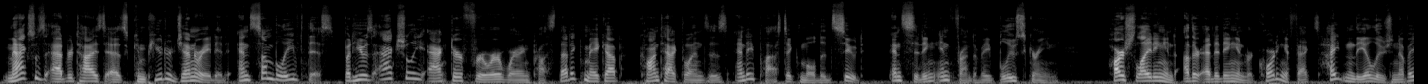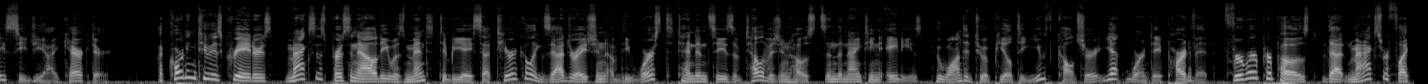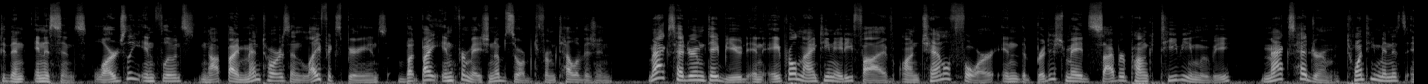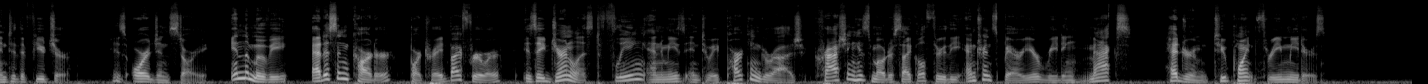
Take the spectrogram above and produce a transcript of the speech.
Max was advertised as computer generated, and some believed this, but he was actually actor Frewer wearing prosthetic makeup, contact lenses, and a plastic molded suit, and sitting in front of a blue screen. Harsh lighting and other editing and recording effects heightened the illusion of a CGI character. According to his creators, Max's personality was meant to be a satirical exaggeration of the worst tendencies of television hosts in the 1980s who wanted to appeal to youth culture yet weren't a part of it. Frewer proposed that Max reflected an innocence largely influenced not by mentors and life experience, but by information absorbed from television. Max Headroom debuted in April 1985 on Channel 4 in the British made cyberpunk TV movie Max Headroom 20 Minutes into the Future, his origin story. In the movie, Edison Carter, portrayed by Frewer, is a journalist fleeing enemies into a parking garage, crashing his motorcycle through the entrance barrier reading Max Headroom 2.3 meters.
